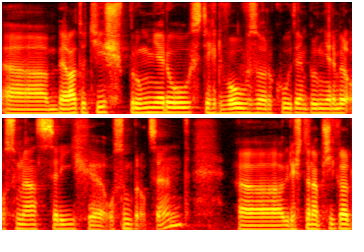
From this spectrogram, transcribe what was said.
Eh, byla totiž v průměru z těch dvou vzorků, ten průměr byl 18,8%, eh, když to například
